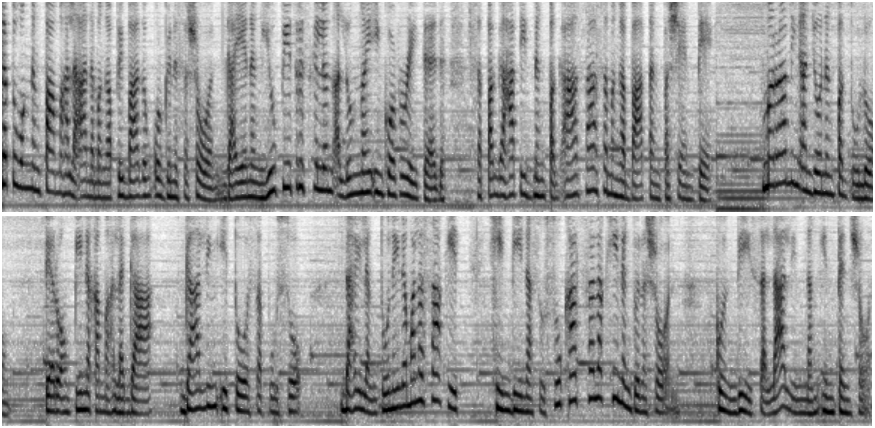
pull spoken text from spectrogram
Katuwang ng pamahalaan ng mga pribadong organisasyon gaya ng UP Triskelion Alumni Incorporated sa paghahatid ng pag-asa sa mga batang pasyente. Maraming anyo ng pagtulong, pero ang pinakamahalaga, galing ito sa puso. Dahil ang tunay na malasakit, hindi nasusukat sa laki ng donasyon, kundi sa lalim ng intensyon.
